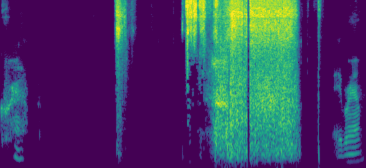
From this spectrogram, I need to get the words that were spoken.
Crap. Abraham?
